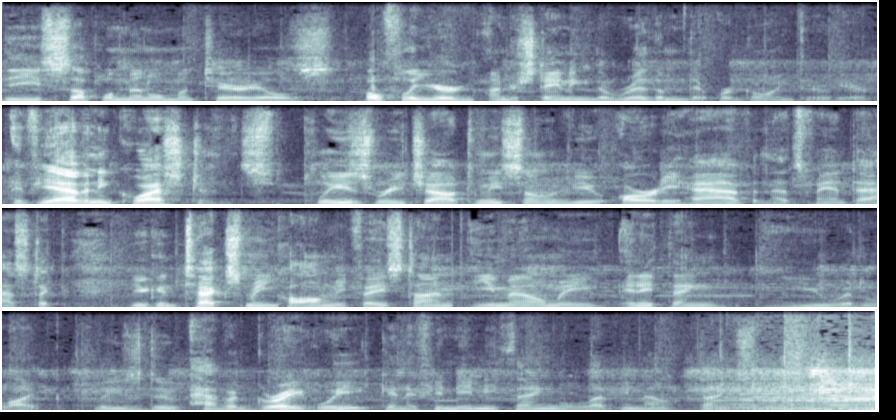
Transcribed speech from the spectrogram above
the supplemental materials. Hopefully, you're understanding the rhythm that we're going through here. If you have any questions, please reach out to me. Some of you already have, and that's fantastic. You can text me, call me, FaceTime, email me, anything you would like, please do. Have a great week, and if you need anything, let me know. Thanks.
